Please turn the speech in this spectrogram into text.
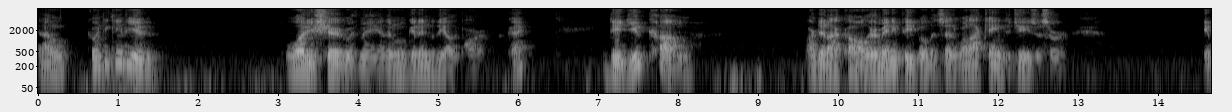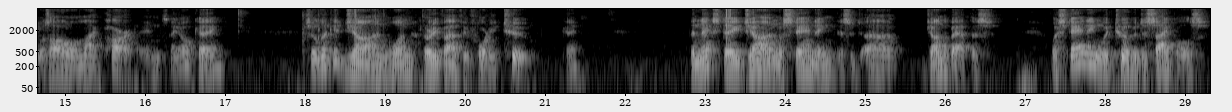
and I'm going to give you what he shared with me, and then we'll get into the other part. Okay? Did you come or did I call? There are many people that said, "Well, I came to Jesus," or it was all on my part, and say, "Okay." So look at John 1, 35 through 42. Okay. The next day, John was standing, this is uh, John the Baptist, was standing with two of his disciples.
